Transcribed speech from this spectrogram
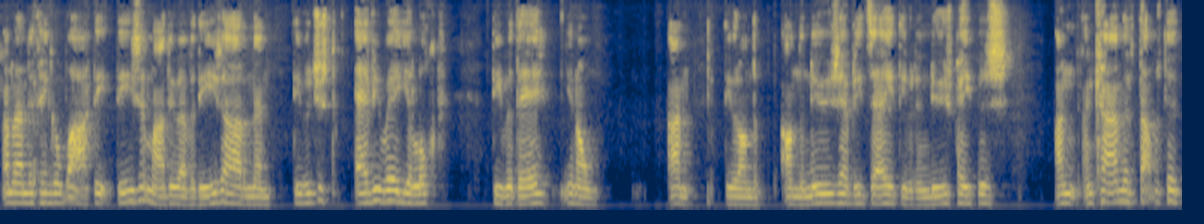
I remember thinking, wow, the- these are mad, whoever these are. And then they were just everywhere you looked, they were there, you know, and they were on the on the news every day. They were in newspapers, and, and kind of that was the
